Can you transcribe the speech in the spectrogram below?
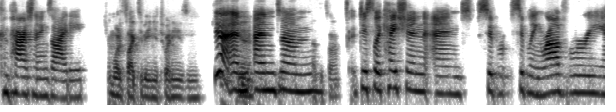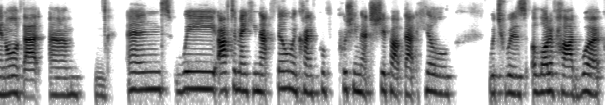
comparison anxiety. and what it's like to be in your 20s and Yeah, and Yeah. and um, dislocation and sibling rivalry and all of that. Um, Mm. And we, after making that film and kind of pu- pushing that ship up that hill, which was a lot of hard work,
